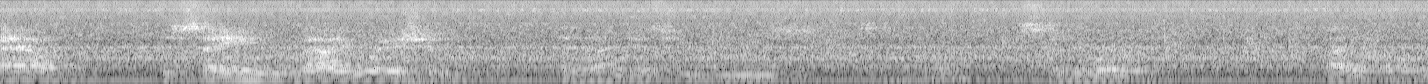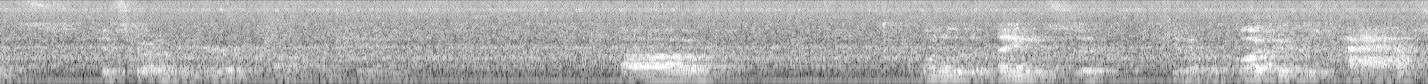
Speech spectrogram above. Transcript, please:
have the same evaluation, then I guess you can use seniority. I don't know, it's, it's going to be very complicated. Uh, One of the things that, you know, the budget is passed,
